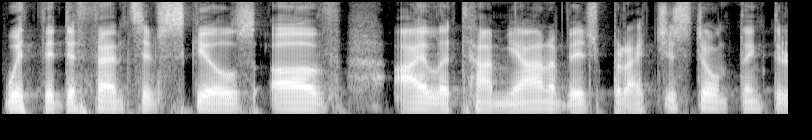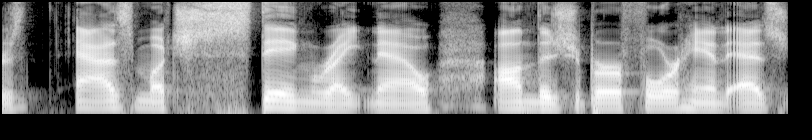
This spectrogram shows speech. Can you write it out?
with the defensive skills of Ajla Tomljanovic, but I just don't think there's as much sting right now on the Jabeur forehand as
